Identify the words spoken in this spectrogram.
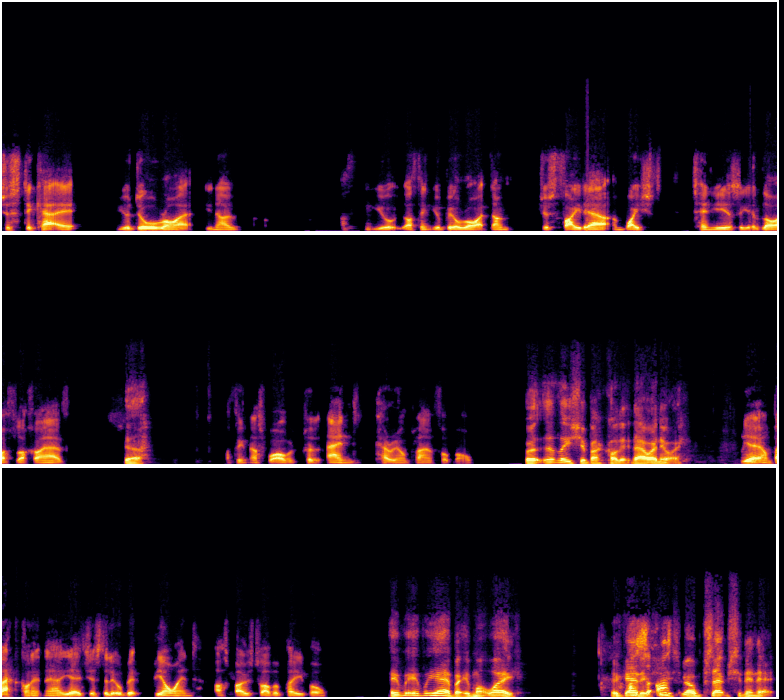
just stick at it. You'll do all right. You know, I think you'll I think you'll be all right. Don't just fade out and waste ten years of your life like I have. Yeah. I think that's what I would put, and carry on playing football. But at least you're back on it now anyway. Yeah, I'm back on it now. Yeah, just a little bit behind, I suppose, to other people. It- it- yeah, but in what way? Again, s- it's, I- it's your own perception, isn't it?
